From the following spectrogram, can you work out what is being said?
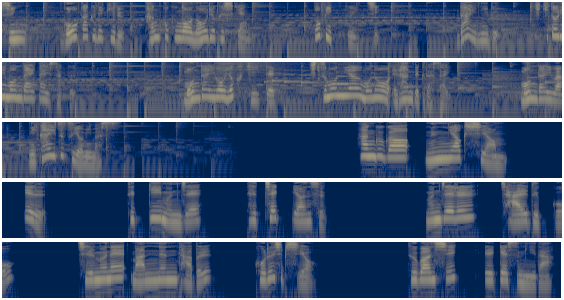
新合格できる韓国語能力試験トピック1第2部聞き取り問題対策問題をよく聞いて質問に合うものを選んでください問題は2回ずつ読みます한국어능력시험1. 듣기 문제 대책 연습 문제를 잘 듣고 질문에 맞는 답을 고르십시오. 두 번씩 읽겠습니다.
